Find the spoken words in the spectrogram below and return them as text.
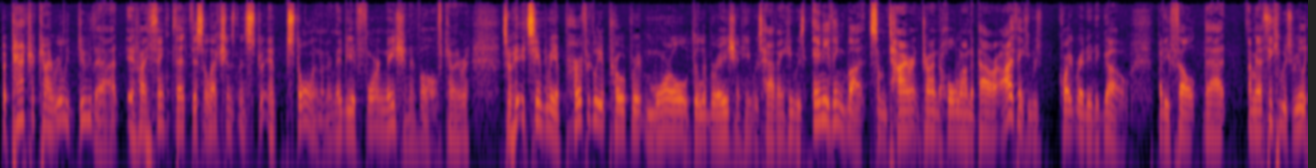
But Patrick, can I really do that if I think that this election's been st- uh, stolen and there may be a foreign nation involved? Can I? Re- so it seemed to me a perfectly appropriate moral deliberation he was having. He was anything but some tyrant trying to hold on to power. I think he was quite ready to go, but he felt that. I mean, I think he was really.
